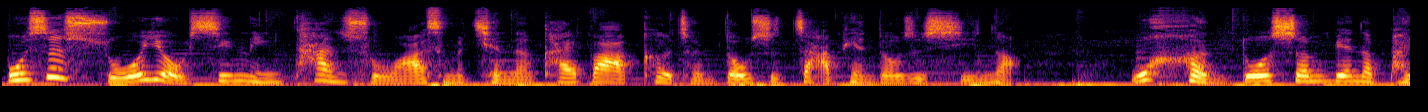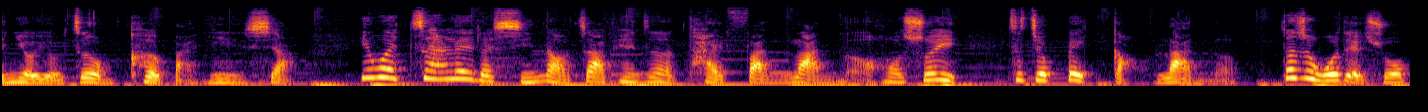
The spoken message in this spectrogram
不是所有心灵探索啊、什么潜能开发的课程都是诈骗，都是洗脑。我很多身边的朋友有这种刻板印象，因为这类的洗脑诈骗真的太泛滥了，所以这就被搞烂了。但是我得说，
